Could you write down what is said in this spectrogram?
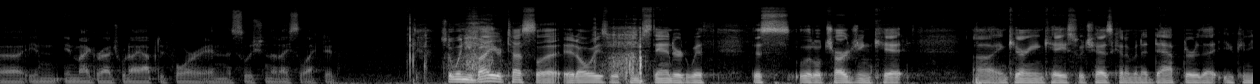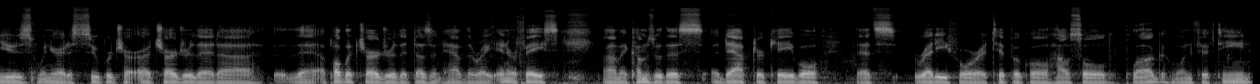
uh, in in my garage what I opted for and the solution that I selected. So when you buy your Tesla, it always will come standard with this little charging kit uh, and carrying case, which has kind of an adapter that you can use when you're at a super char- charger that uh, that a public charger that doesn't have the right interface. Um, it comes with this adapter cable that's ready for a typical household plug, 115,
